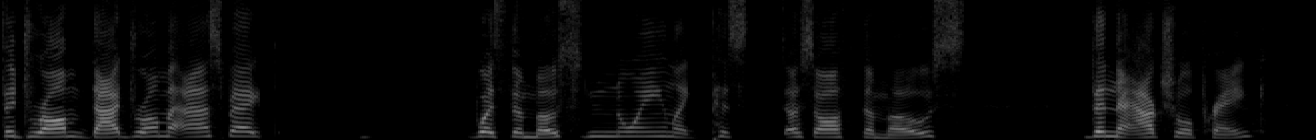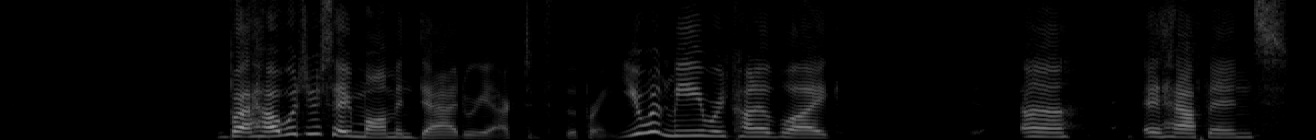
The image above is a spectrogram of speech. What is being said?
the drama that drama aspect was the most annoying. Like pissed us off the most than the actual prank. But how would you say mom and dad reacted to the prank? You and me were kind of like, uh, it happens.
